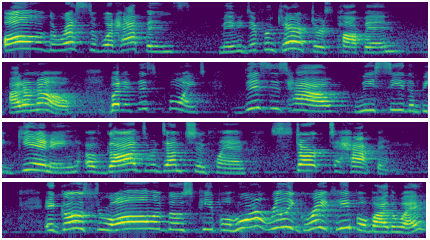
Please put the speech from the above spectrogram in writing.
All of the rest of what happens, maybe different characters pop in, I don't know. But at this point, this is how we see the beginning of God's redemption plan start to happen. It goes through all of those people who aren't really great people, by the way.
